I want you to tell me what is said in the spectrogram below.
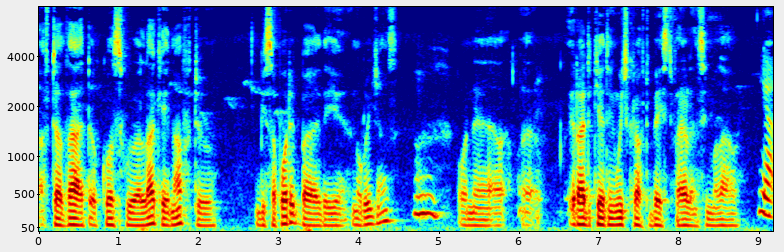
after that, of course, we were lucky enough to be supported by the Norwegians Mm. on uh, uh, eradicating witchcraft based violence in Malawi. Yeah.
